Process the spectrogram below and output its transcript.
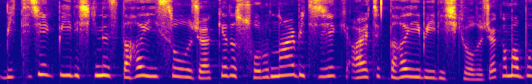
bitecek bir ilişkiniz daha iyisi olacak ya da sorunlar bitecek artık daha iyi bir ilişki olacak ama bu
